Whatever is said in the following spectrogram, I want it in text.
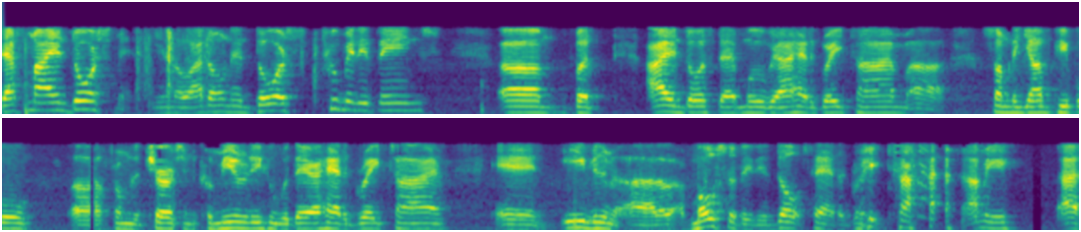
that's my endorsement. You know, I don't endorse too many things, um, but I endorsed that movie. I had a great time. Uh, some of the young people uh, from the church and the community who were there had a great time and even uh, most of the adults had a great time. I mean, I,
